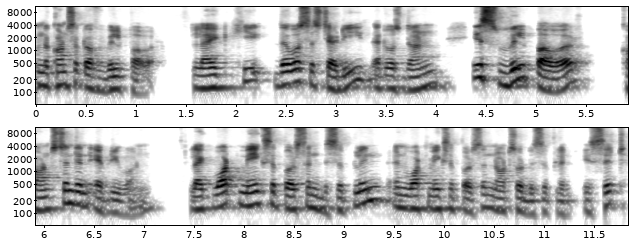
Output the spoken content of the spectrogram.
on the concept of willpower like he there was a study that was done. Is willpower constant in everyone? Like what makes a person disciplined and what makes a person not so disciplined? Is it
